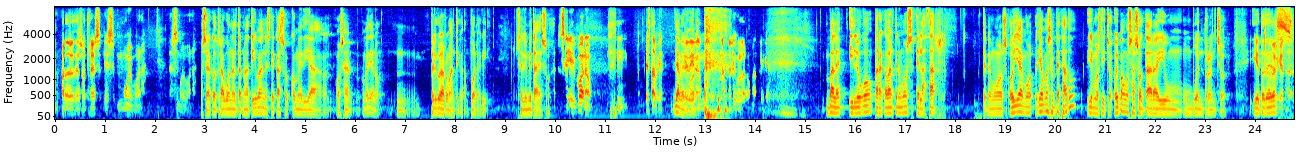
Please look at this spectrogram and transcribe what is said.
Un par de veces o tres. Es muy buena. Es muy buena. O sea, que otra buena alternativa, en este caso, comedia. O sea, comedia no. mm, Película romántica, pone aquí. Se limita a eso. Sí, bueno. Está bien. Ya veremos. una película romántica. Vale, y luego para acabar tenemos el azar. Tenemos. Hoy ya hemos, ya hemos empezado y hemos dicho, hoy vamos a soltar ahí un, un buen troncho. Y entonces.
